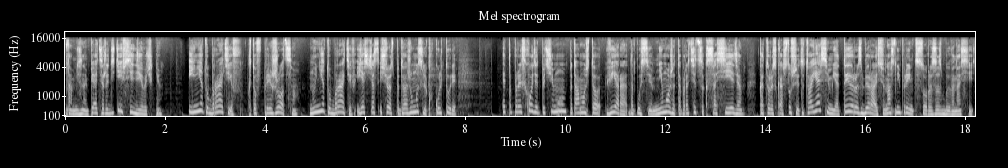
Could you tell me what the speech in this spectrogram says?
там, не знаю, пятеро детей, все девочки. И нету братьев, кто впряжется. Ну, нету братьев. Я сейчас еще раз подвожу мысль к культуре. Это происходит почему? Потому что Вера, допустим, не может обратиться к соседям, которые скажут, слушай, это твоя семья, ты разбирайся, у нас не принято ссоры из избы выносить.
